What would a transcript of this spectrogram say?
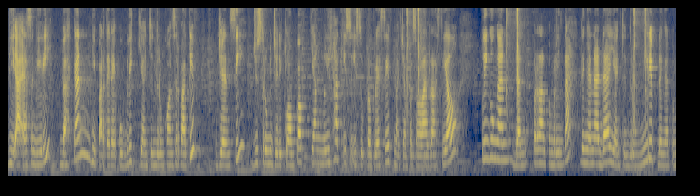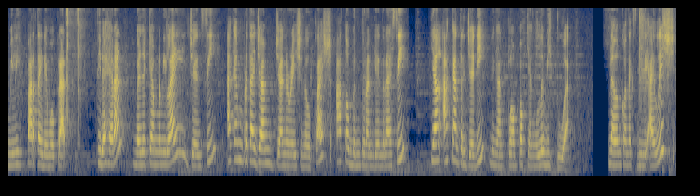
Di AS sendiri, bahkan di Partai Republik yang cenderung konservatif, Gen Z justru menjadi kelompok yang melihat isu-isu progresif macam persoalan rasial, lingkungan, dan peran pemerintah dengan nada yang cenderung mirip dengan pemilih Partai Demokrat. Tidak heran, banyak yang menilai Gen Z akan mempertajam generational clash atau benturan generasi yang akan terjadi dengan kelompok yang lebih tua. Dalam konteks Billie Eilish,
